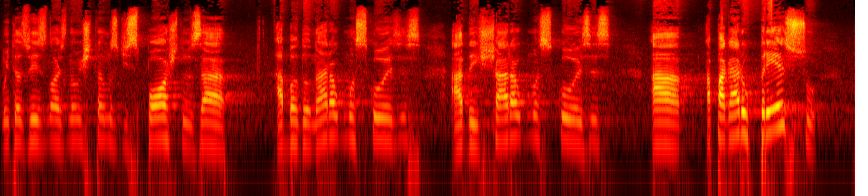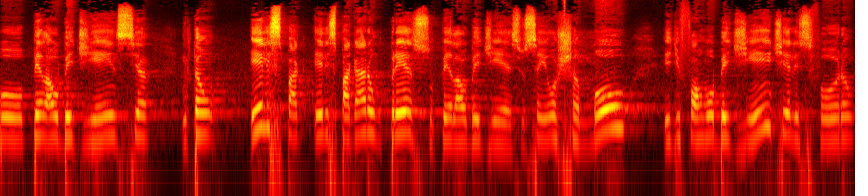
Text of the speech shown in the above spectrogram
muitas vezes nós não estamos dispostos a abandonar algumas coisas, a deixar algumas coisas, a, a pagar o preço por, pela obediência. Então, eles, eles pagaram preço pela obediência. O Senhor chamou e de forma obediente eles foram,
